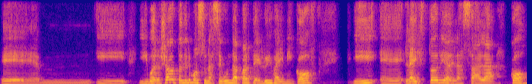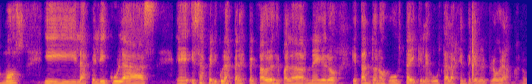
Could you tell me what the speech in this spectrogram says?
eh, y, y bueno, ya tendremos una segunda parte de Luis Vainikov y eh, la historia de la sala Cosmos y las películas, eh, esas películas para espectadores de paladar negro que tanto nos gusta y que les gusta a la gente que ve el programa, ¿no?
